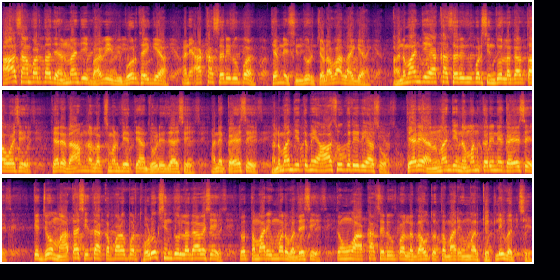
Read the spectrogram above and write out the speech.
આ સાંભળતા જ હનુમાનજી ભાવિ વિભોર થઈ ગયા અને આખા શરીર ઉપર તેમને સિંદૂર ચડાવવા લાગ્યા. હનુમાનજી આખા શરીર ઉપર સિંદૂર લગાવતા હોય છે, ત્યારે રામ ને લક્ષ્મણ બે ત્યાં જોડે જાય છે અને કહે છે, હનુમાનજી, તમે આ શું કરી રહ્યા છો? ત્યારે હનુમાનજી નમન કરીને કહે છે કે જો માતા સીતા કપાળ ઉપર થોડુંક સિંદૂર લગાવે છે, તો તમારી ઉંમર વધે છે. તો હું આખા શરીર ઉપર લગાવું તો તમારી ઉંમર કેટલી વધશે?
